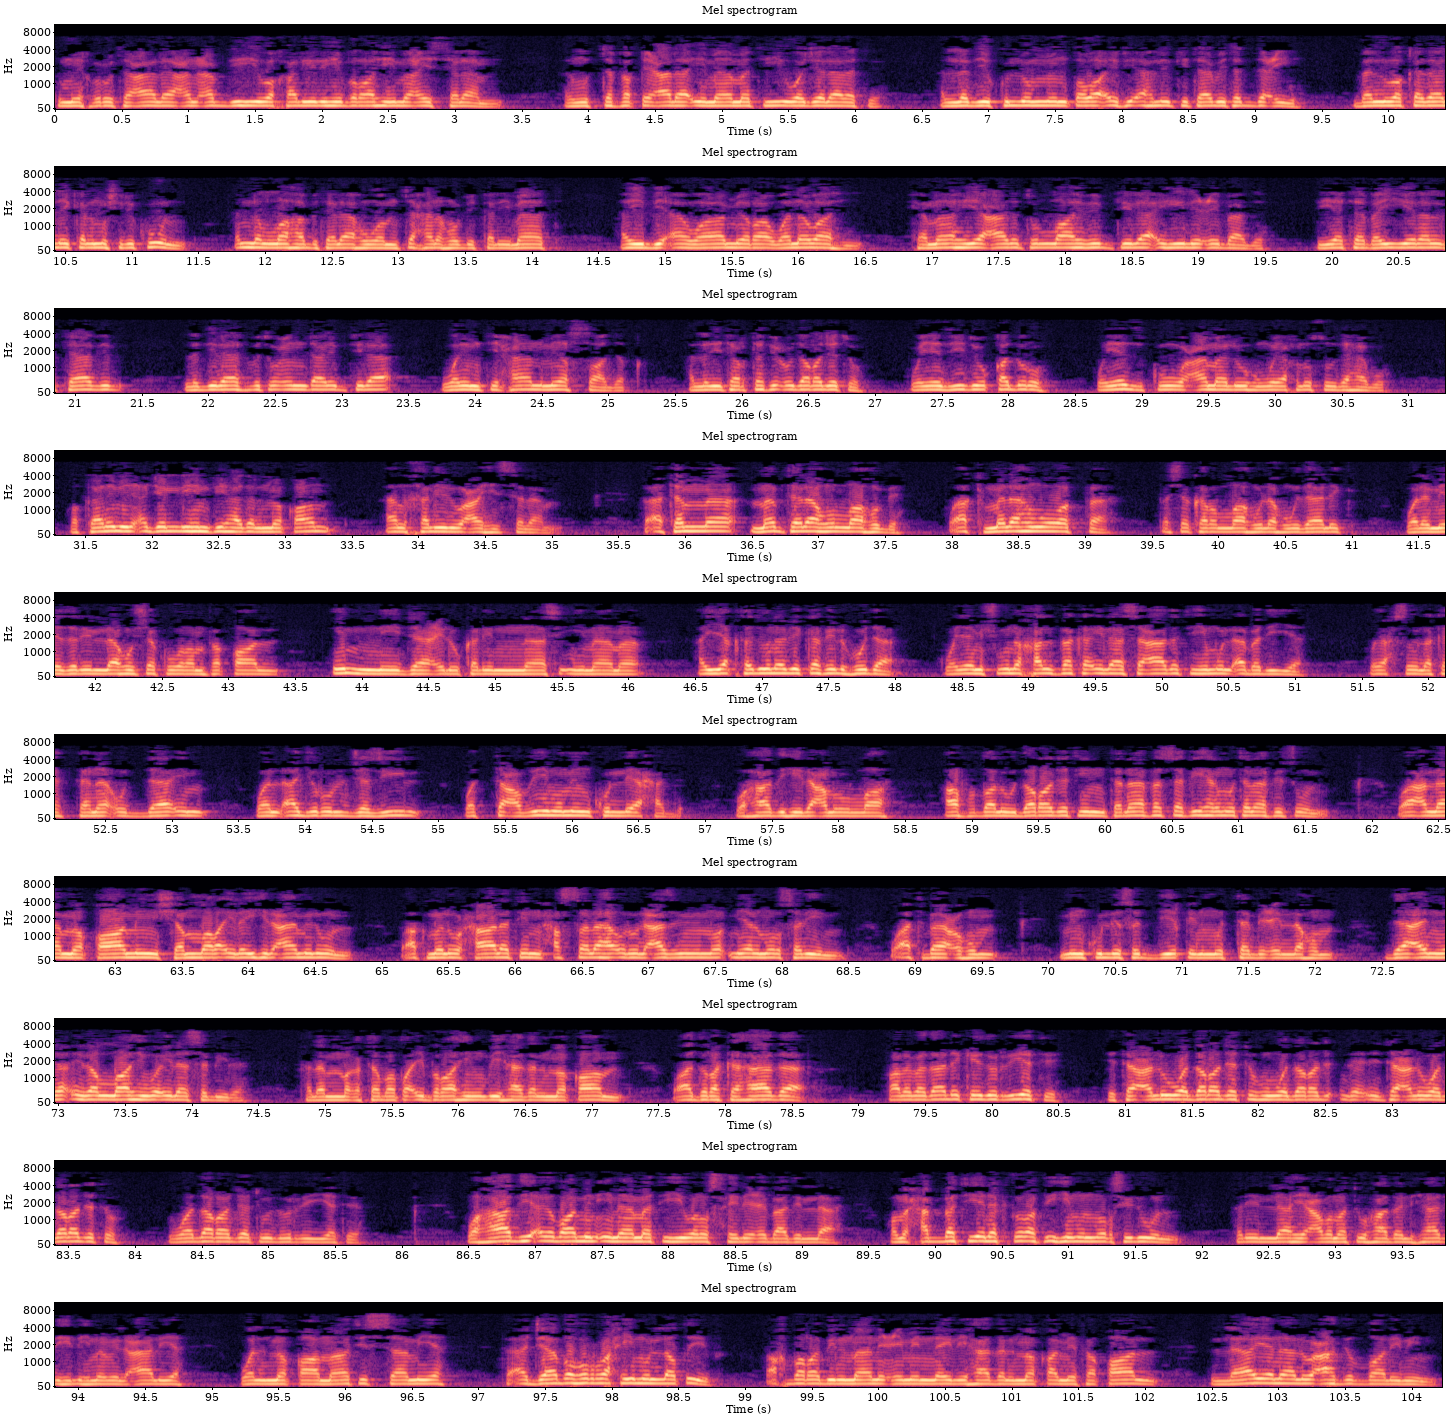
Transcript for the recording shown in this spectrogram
ثم يخبر تعالى عن عبده وخليله إبراهيم عليه السلام المتفق على إمامته وجلالته الذي كل من طوائف أهل الكتاب تدعيه. بل وكذلك المشركون أن الله ابتلاه وامتحنه بكلمات أي بأوامر ونواهي كما هي عادة الله في ابتلائه لعباده ليتبين الكاذب الذي لا يثبت عند الابتلاء والامتحان من الصادق الذي ترتفع درجته ويزيد قدره ويزكو عمله ويخلص ذهبه. وكان من أجلهم في هذا المقام الخليل عليه السلام. فأتم ما ابتلاه الله به وأكمله ووفاه فشكر الله له ذلك ولم يزل الله شكورا فقال إني جاعلك للناس إماما أن يقتدون بك في الهدى ويمشون خلفك إلى سعادتهم الأبدية. ويحصل لك الثناء الدائم والأجر الجزيل والتعظيم من كل أحد. وهذه لعمر الله أفضل درجة تنافس فيها المتنافسون. وأعلى مقام شمر إليه العاملون. وأكمل حالة حصلها أولو العزم من المرسلين. وأتباعهم من كل صديق متبع لهم داع إلى الله وإلى سبيله. فلما اغتبط إبراهيم بهذا المقام وأدرك هذا طلب ذلك لذريته لتعلو درجته ودرج لتعلو درجته ودرجة ذريته. وهذه أيضا من إمامته ونصحه لعباد الله ومحبته أن يكثر فيهم المرشدون. فلله عظمة هذا لهذه الهمم العالية والمقامات السامية. فأجابه الرحيم اللطيف أخبر بالمانع من نيل هذا المقام فقال لا ينال عهد الظالمين.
